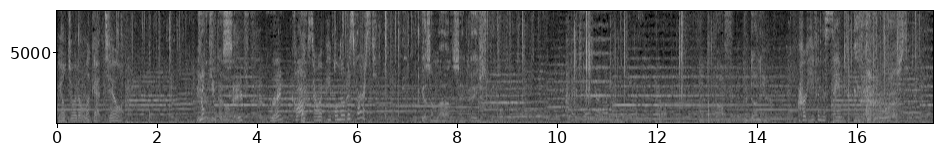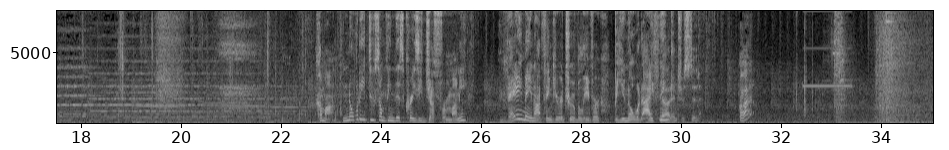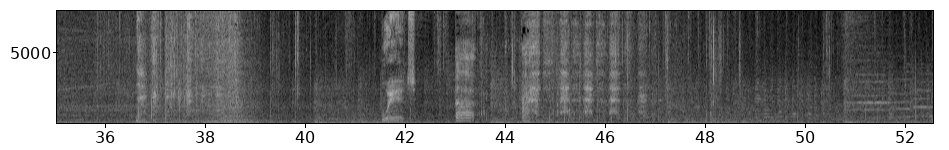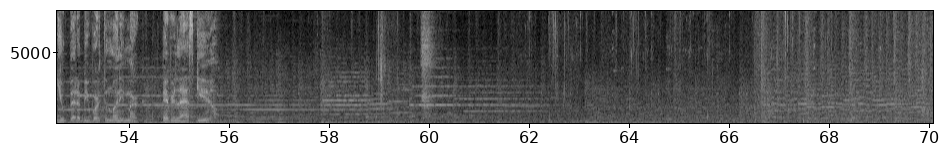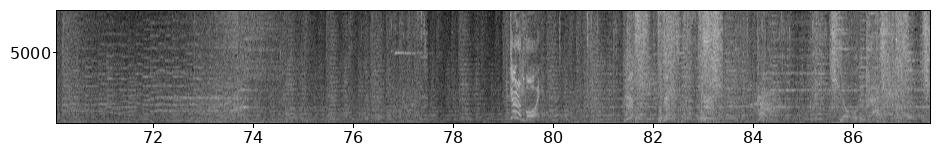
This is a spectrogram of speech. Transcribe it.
Real joy to look at, too. You'll keep us safe, right, Cloud? Looks are what people notice first. Guess I'm not on the same page as people. Enough. You're done here. Or even the same... Give it a rest. Come on, nobody do something this crazy just for money. They may not think you're a true believer, but you know what I think? Not interested. What? Wedge. Uh... You better be worth the money, Merc. Every last gil. Boy! No holding back.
